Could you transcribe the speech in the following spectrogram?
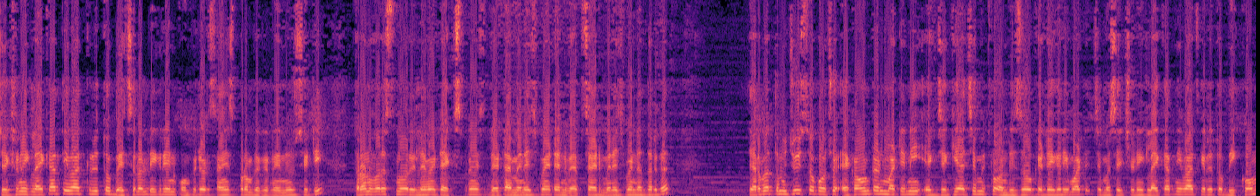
શૈક્ષણિક લાયકાતની વાત કરીએ તો bachelor degree in computer science from regular university ત્રણ વર્ષનો relevant experience data management and website management અંતર્ગત. ત્યારબાદ તમે જોઈ શકો છો એકાઉન્ટન્ટ માટેની એક જગ્યા છે મિત્રો અનરિઝર્વ કેટેગરી માટે, જેમાં શૈક્ષણિક લાયકાતની વાત કરીએ તો BCom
